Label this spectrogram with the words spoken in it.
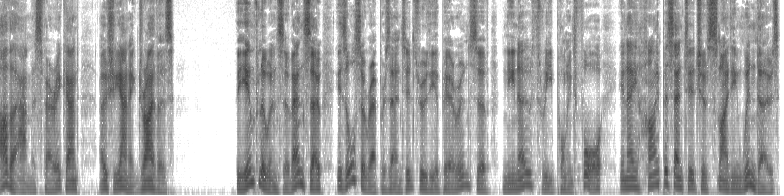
other atmospheric and oceanic drivers. The influence of ENSO is also represented through the appearance of Nino 3.4 in a high percentage of sliding windows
